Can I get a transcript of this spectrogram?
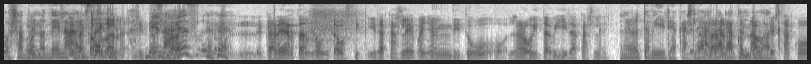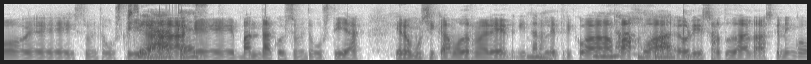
osea, bueno, dena, ez dakit, dena, ez? Gara hartan, hogeita bostik irakasle, baina oin ditugu larogeita bi irakasle. Laro eta bi Eta irakasleak, da, kontuak. orkestako e, instrumentu Guztiak, e, bandako instrumentu guztiak, gero musika moderno ere, gitarra elektrikoa, Mm, bajoa, joak. hori sartu da, da azkenengo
